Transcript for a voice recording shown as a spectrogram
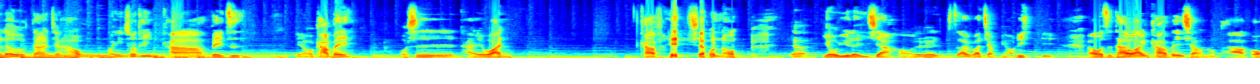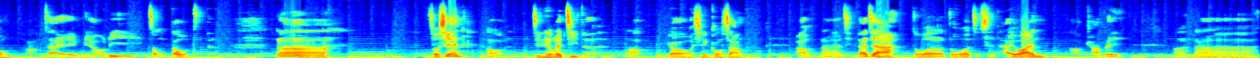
Hello，大家好，欢迎收听咖啡志聊咖啡。我是台湾咖啡小农，呃，犹豫了一下哈，因为不知道要不要讲苗栗 啊。我是台湾咖啡小农阿峰啊，在苗栗种豆子的。那首先哦，今天会记得啊，要先工商。好，那请大家多多支持台湾啊咖啡啊。那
